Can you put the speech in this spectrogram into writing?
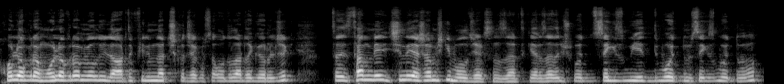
hologram, hologram yoluyla artık filmler çıkacak mesela odalarda görülecek. Tam- bir içinde yaşamış gibi olacaksınız artık yani zaten 3 boyutlu, 8 bu 7 boyutlu mu 8 boyutlu mu?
